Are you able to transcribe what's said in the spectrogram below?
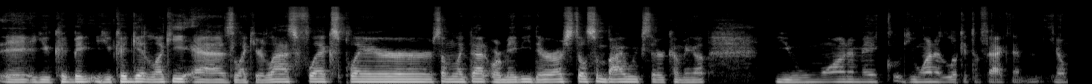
eh, you could be you could get lucky as like your last flex player or something like that, or maybe there are still some bye weeks that are coming up you want to make you want to look at the fact that you know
